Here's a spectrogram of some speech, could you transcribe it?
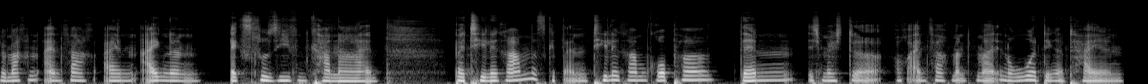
wir machen einfach einen eigenen exklusiven Kanal bei Telegram. Es gibt eine Telegram-Gruppe, denn ich möchte auch einfach manchmal in Ruhe Dinge teilen,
